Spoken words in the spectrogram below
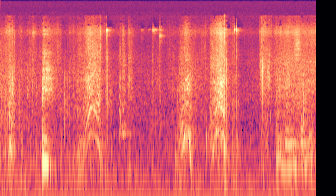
Very simple.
